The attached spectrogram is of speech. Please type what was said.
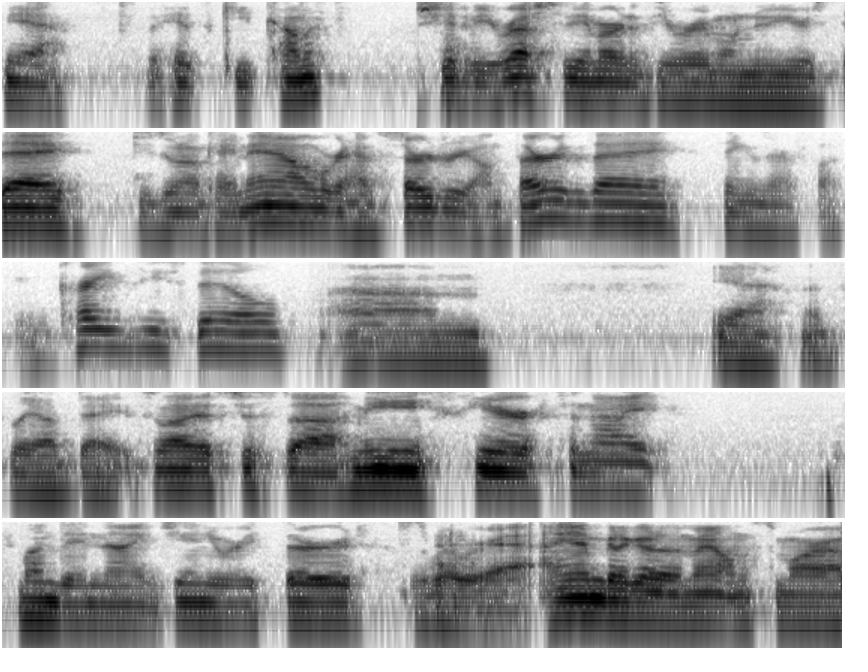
yeah, the hits keep coming. She had to be rushed to the emergency room on New Year's Day. She's doing okay now. We're gonna have surgery on Thursday. Things are fucking crazy still. Um, yeah, that's the update. So it's just uh, me here tonight, Monday night, January 3rd. This is where we're at. I am gonna go to the mountains tomorrow.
